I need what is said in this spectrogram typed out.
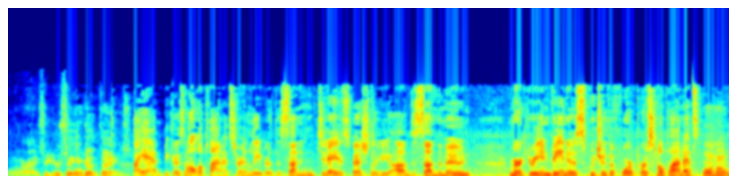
All right, so you're seeing good things. I am because all the planets are in Libra. The Sun today, especially um, the Sun, the Moon, Mercury, and Venus, which are the four personal planets, Uh-huh.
